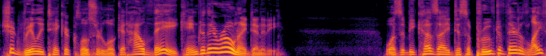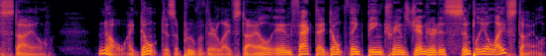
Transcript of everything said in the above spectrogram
should really take a closer look at how they came to their own identity. Was it because I disapproved of their lifestyle? No, I don't disapprove of their lifestyle. In fact, I don't think being transgendered is simply a lifestyle.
